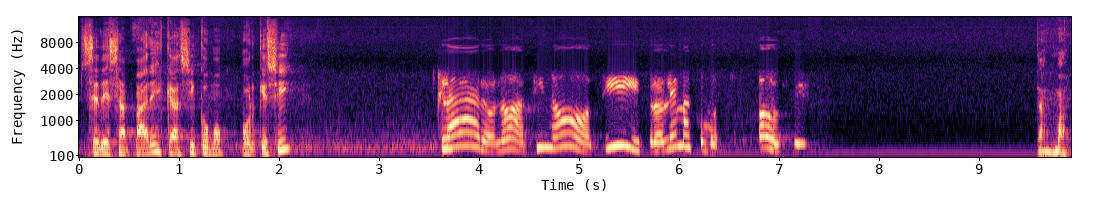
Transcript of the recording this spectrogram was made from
se desaparezca así como porque sí. Claro, no, así no, sí, problemas como todos. Sí. Está, bueno.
